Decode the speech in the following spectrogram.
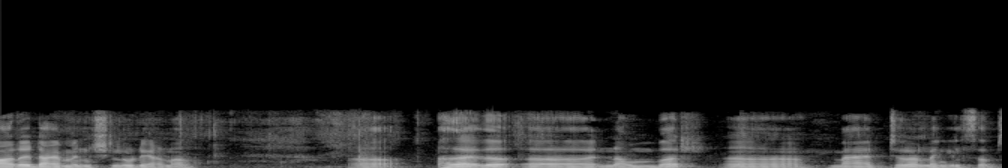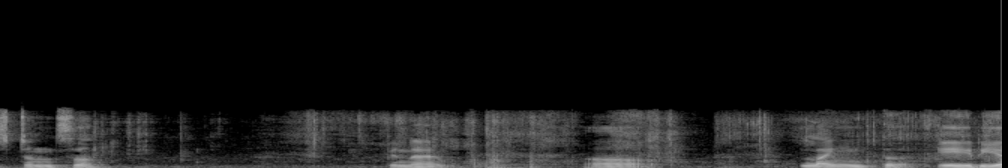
ആറ് ഡയമെൻഷനിലൂടെയാണ് അതായത് നമ്പർ മാറ്റർ അല്ലെങ്കിൽ സബ്സ്റ്റൻസ് പിന്നെ length area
